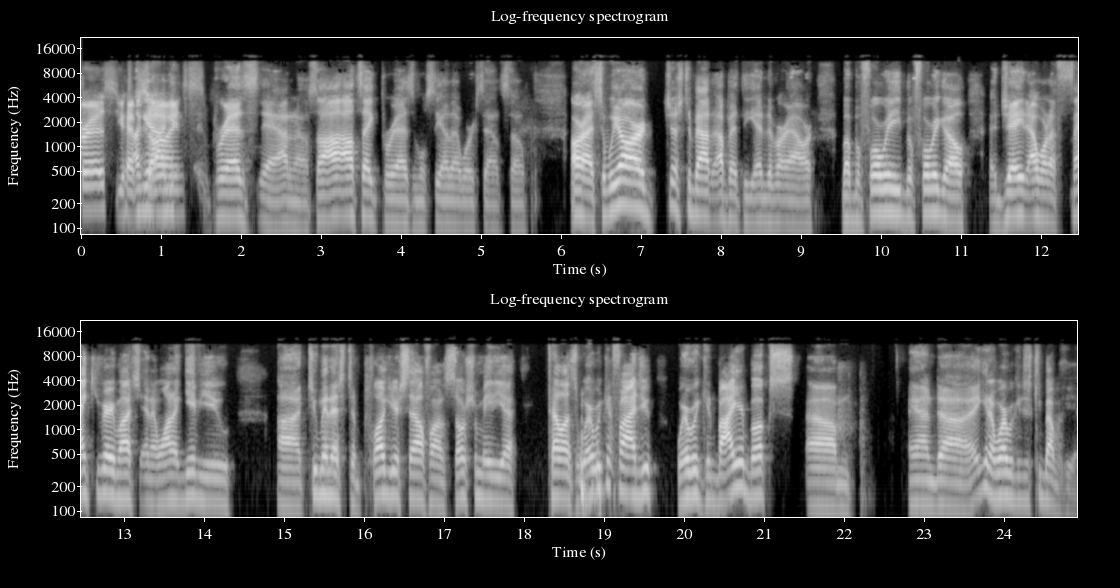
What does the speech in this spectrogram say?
Perez. You have Sainz. Perez. Yeah, I don't know. So I'll, I'll, take Perez, and we'll see how that works out. So, all right. So we are just about up at the end of our hour. But before we before we go, uh, Jade, I want to thank you very much, and I want to give you uh, two minutes to plug yourself on social media. Tell us where we can find you, where we can buy your books, um, and uh, you know where we can just keep up with you.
